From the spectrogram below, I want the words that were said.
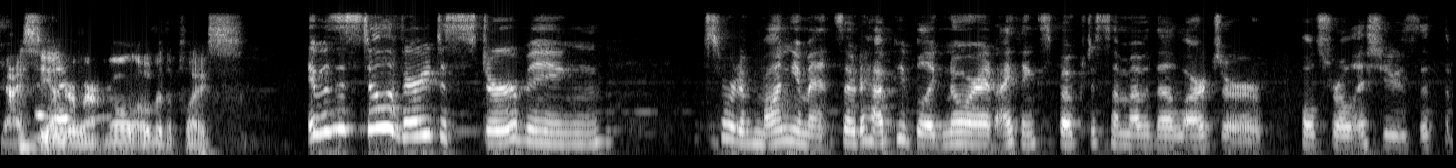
Yeah, I see uh, underwear all over the place. it was a, still a very disturbing sort of monument. So to have people ignore it, I think spoke to some of the larger cultural issues that the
